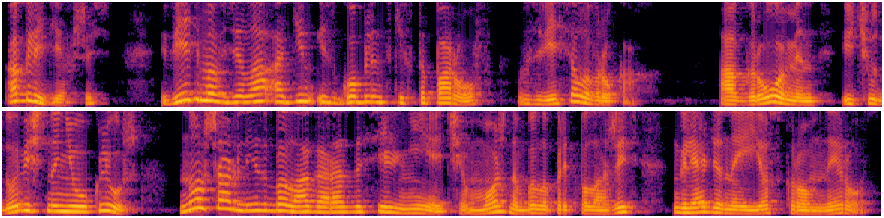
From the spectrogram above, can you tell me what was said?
Оглядевшись, ведьма взяла один из гоблинских топоров, взвесила в руках. Огромен и чудовищно неуклюж, но Шарлиз была гораздо сильнее, чем можно было предположить, глядя на ее скромный рост.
